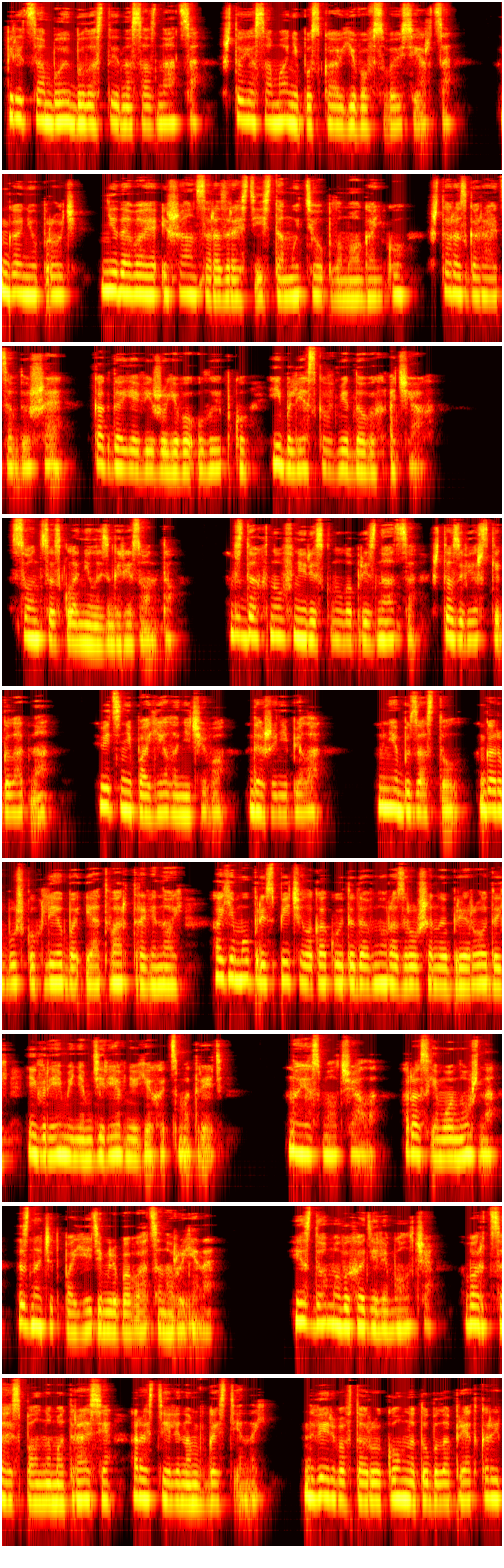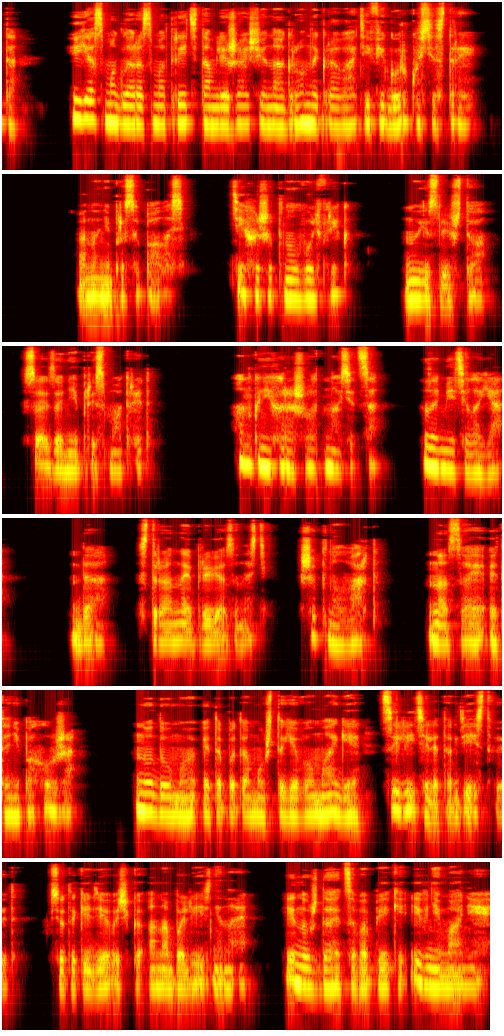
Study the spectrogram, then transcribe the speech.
Перед собой было стыдно сознаться, что я сама не пускаю его в свое сердце, Гоню прочь, не давая и шанса разрастись тому теплому огоньку, что разгорается в душе, когда я вижу его улыбку и блеск в медовых очах. Солнце склонилось к горизонту. Вздохнув, не рискнула признаться, что зверски голодна. Ведь не поела ничего, даже не пила. Мне бы за стол, горбушку хлеба и отвар травяной, а ему приспичило какую-то давно разрушенную природой и временем деревню ехать смотреть. Но я смолчала Раз ему нужно, значит, поедем любоваться на руины. Из дома выходили молча. Варцай спал на матрасе, расстеленном в гостиной. Дверь во вторую комнату была приоткрыта, и я смогла рассмотреть там лежащую на огромной кровати фигурку сестры. Она не просыпалась. Тихо шепнул Вольфрик. «Ну, если что, Сай за ней присмотрит». «Он к ней хорошо относится», — заметила я. «Да, странная привязанность», — шепнул Вард. На Сая это не похоже. Но думаю, это потому, что его магия целителя так действует. Все-таки девочка, она болезненная и нуждается в опеке и внимании.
